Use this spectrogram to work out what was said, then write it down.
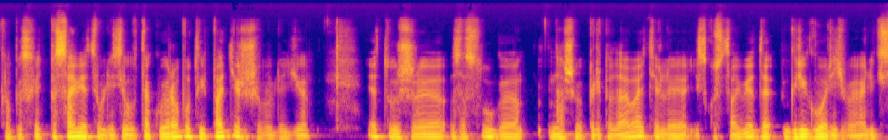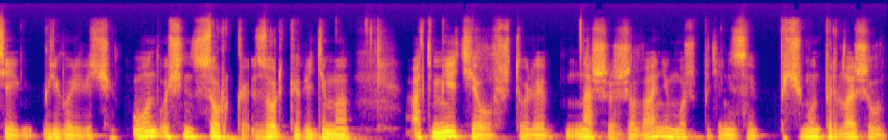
как бы сказать, посоветовали сделать такую работу и поддерживали ее. Это уже заслуга нашего преподавателя, искусствоведа Григорьева, Алексея Григорьевича. Он очень зорко, зорко, видимо, отметил, что ли, наше желание, может быть, я не знаю, почему он предложил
